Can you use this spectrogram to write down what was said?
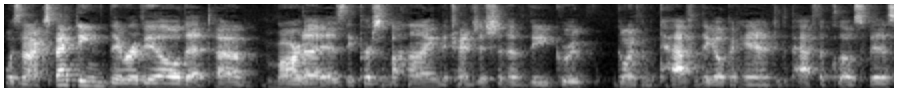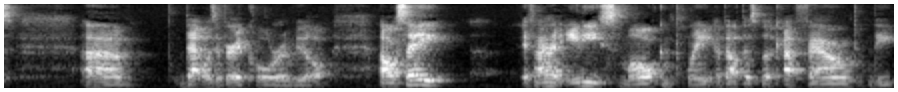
was not expecting the reveal that um, Marda is the person behind the transition of the group going from the path of the open hand to the path of the closed fist. Um, that was a very cool reveal. I'll say, if I had any small complaint about this book, I found the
